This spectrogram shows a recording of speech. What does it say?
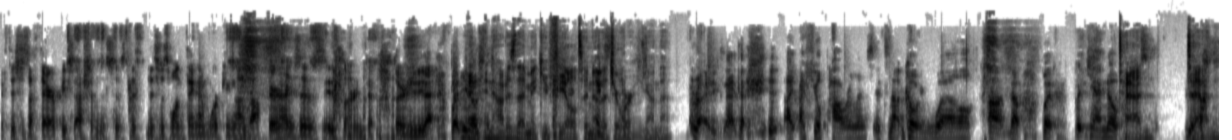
if this is a therapy session this is this, this is one thing i'm working on doctor is, is, is learning to learn to do that. But you know and, and, how does that make you feel to know that you're working on that? Right exactly. I, I feel powerless. It's not going well. Uh, no but but yeah no. Tad tad yeah.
